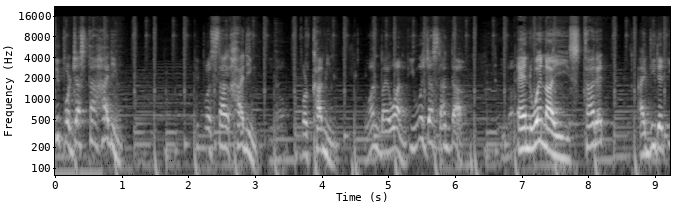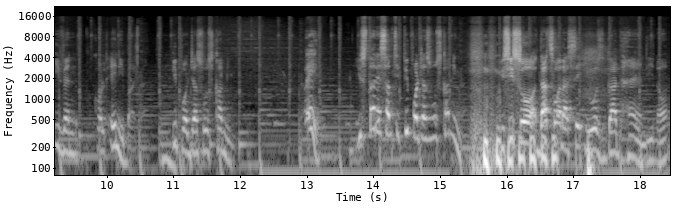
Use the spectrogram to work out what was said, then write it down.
people just start hiding. People start hiding. You know, people coming one by one. It was just like that. You know, and when I started, I didn't even call anybody. People just was coming. Hey, you started something. People just was coming. you see, so that's what I say. It was God hand, you know,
